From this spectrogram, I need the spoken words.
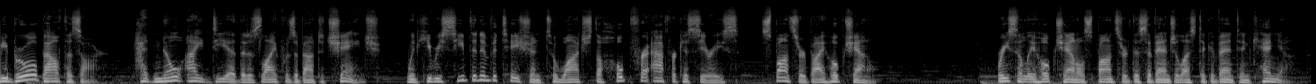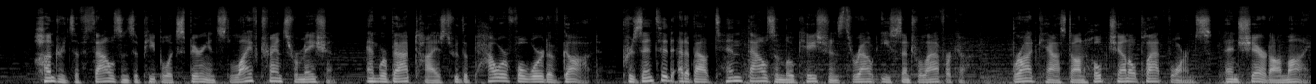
Miburo Balthazar had no idea that his life was about to change when he received an invitation to watch the Hope for Africa series sponsored by Hope Channel. Recently, Hope Channel sponsored this evangelistic event in Kenya. Hundreds of thousands of people experienced life transformation and were baptized through the powerful Word of God, presented at about 10,000 locations throughout East Central Africa, broadcast on Hope Channel platforms, and shared online.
